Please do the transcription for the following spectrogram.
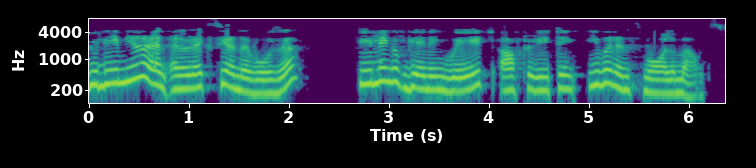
bulimia Bulimia and anorexia anorexia nervosa, feeling of gaining weight after eating eating even in small amounts.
